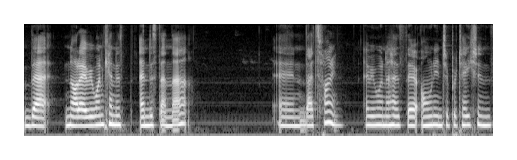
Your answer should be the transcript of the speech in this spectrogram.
that not everyone can understand that. And that's fine. Everyone has their own interpretations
